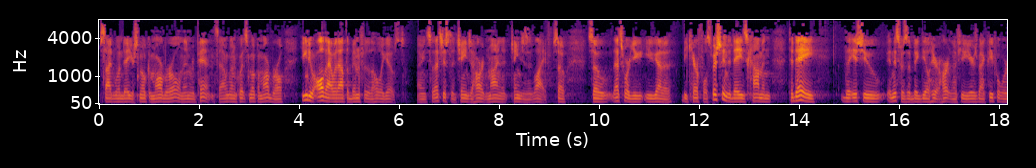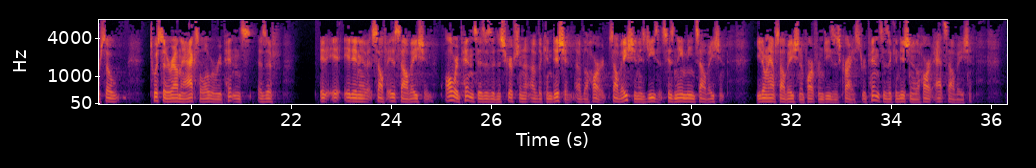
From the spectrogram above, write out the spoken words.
decide one day you're smoking Marlboro and then repent and say, I'm going to quit smoking Marlboro. You can do all that without the benefit of the Holy Ghost. I mean, so that's just a change of heart and mind that changes his life. So, so that's where you, you gotta be careful, especially in today's common, today, the issue, and this was a big deal here at Heartland a few years back, people were so twisted around the axle over repentance as if it, it, it in of itself is salvation. All repentance is is a description of the condition of the heart. Salvation is Jesus. His name means salvation. You don't have salvation apart from Jesus Christ. Repentance is a condition of the heart at salvation,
